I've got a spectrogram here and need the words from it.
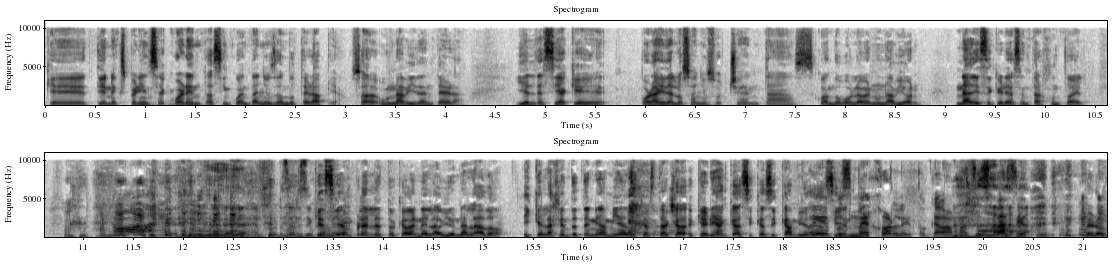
que tiene experiencia de 40, 50 años dando terapia, o sea, una vida entera. Y él decía que por ahí de los años 80, cuando volaba en un avión, nadie se quería sentar junto a él. No, que siempre le tocaba en el avión al lado y que la gente tenía miedo, que hasta ca- querían casi casi cambio de oye, asiento. pues mejor le tocaba más espacio. Pero,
